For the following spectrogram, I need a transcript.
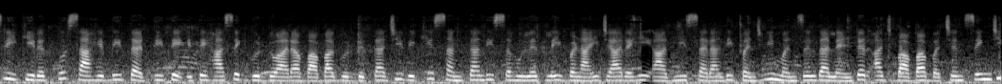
ਸ੍ਰੀ ਕੀਰਤਪੁਰ ਸਾਹਿਬ ਦੀ ਧਰਤੀ ਤੇ ਇਤਿਹਾਸਿਕ ਗੁਰਦੁਆਰਾ ਬਾਬਾ ਗੁਰਦਿੱਤਾ ਜੀ ਵਿਖੇ ਸੰਗਤਾਂ ਦੀ ਸਹੂਲਤ ਲਈ ਬਣਾਈ ਜਾ ਰਹੀ ਆਦਮੀ ਸਰਾਂ ਦੀ ਪੰਜਵੀਂ ਮੰਜ਼ਿਲ ਦਾ ਲੈਂਟਰ ਅੱਜ ਬਾਬਾ ਬਚਨ ਸਿੰਘ ਜੀ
